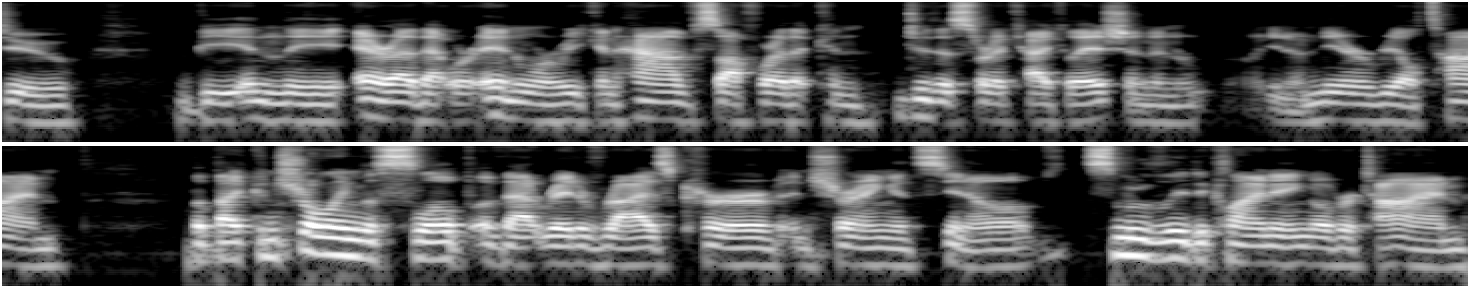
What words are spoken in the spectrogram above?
to be in the era that we're in where we can have software that can do this sort of calculation in you know near real time. But by controlling the slope of that rate of rise curve ensuring it's you know smoothly declining over time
